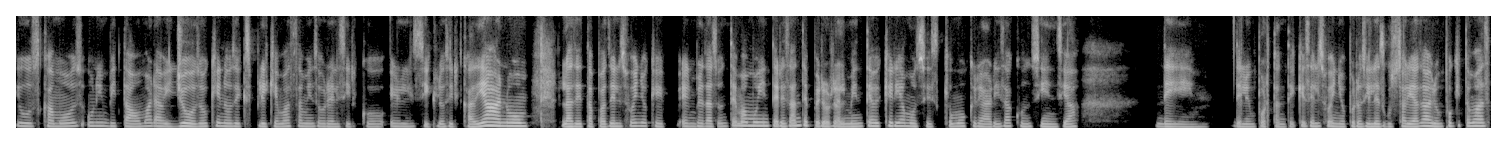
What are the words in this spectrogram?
y buscamos un invitado maravilloso que nos explique más también sobre el, circo, el ciclo circadiano, las etapas del sueño, que en verdad es un tema muy interesante, pero realmente hoy queríamos es como crear esa conciencia de, de lo importante que es el sueño, pero si les gustaría saber un poquito más,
